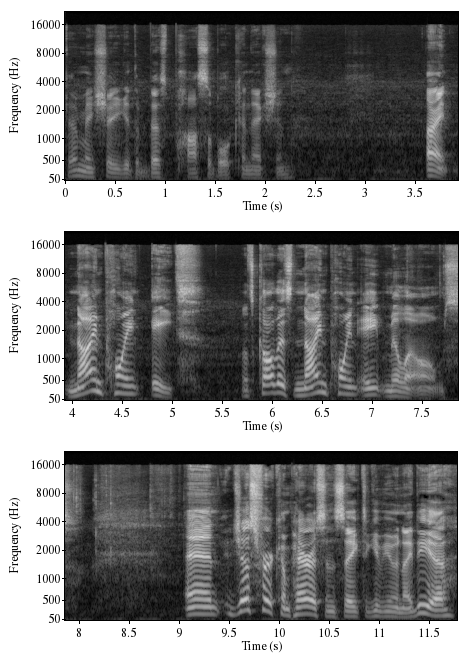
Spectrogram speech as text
Gotta make sure you get the best possible connection. All right, 9.8. Let's call this 9.8 milliohms. And just for comparison's sake, to give you an idea,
